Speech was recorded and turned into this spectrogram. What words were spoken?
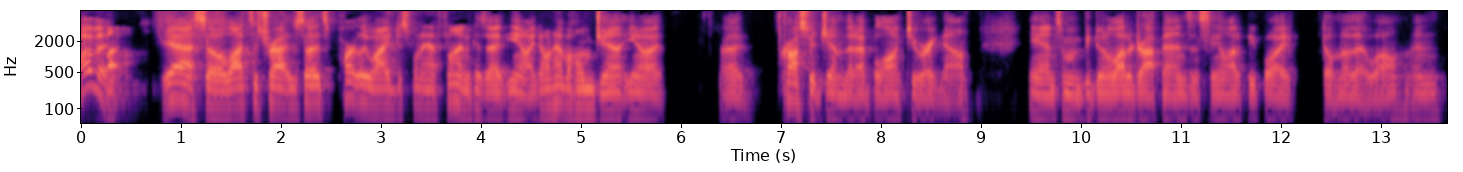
Love it. yeah, so lots of try. So that's partly why I just want to have fun because I, you know, I don't have a home gym, you know, a CrossFit gym that I belong to right now, and so I'm gonna be doing a lot of drop ins and seeing a lot of people I don't know that well, and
